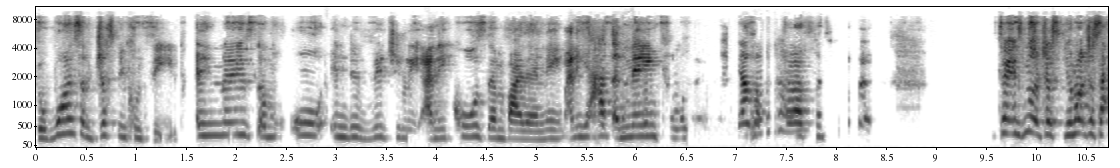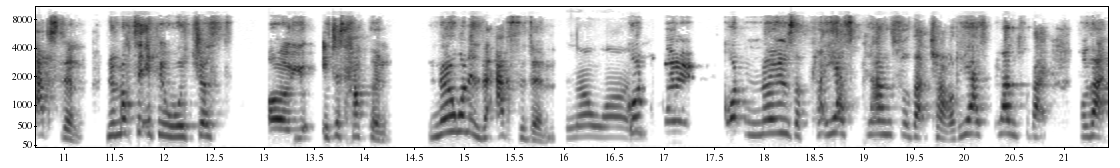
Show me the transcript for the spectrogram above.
the ones that have just been conceived, and He knows them all individually, and He calls them by their name, and He has a name for them. He has a purpose for them. So it's not just you're not just an accident. No matter if it was just oh, you, it just happened. No one is an accident. No one. God knows. God knows a plan. He has plans for that child. He has plans for that for that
